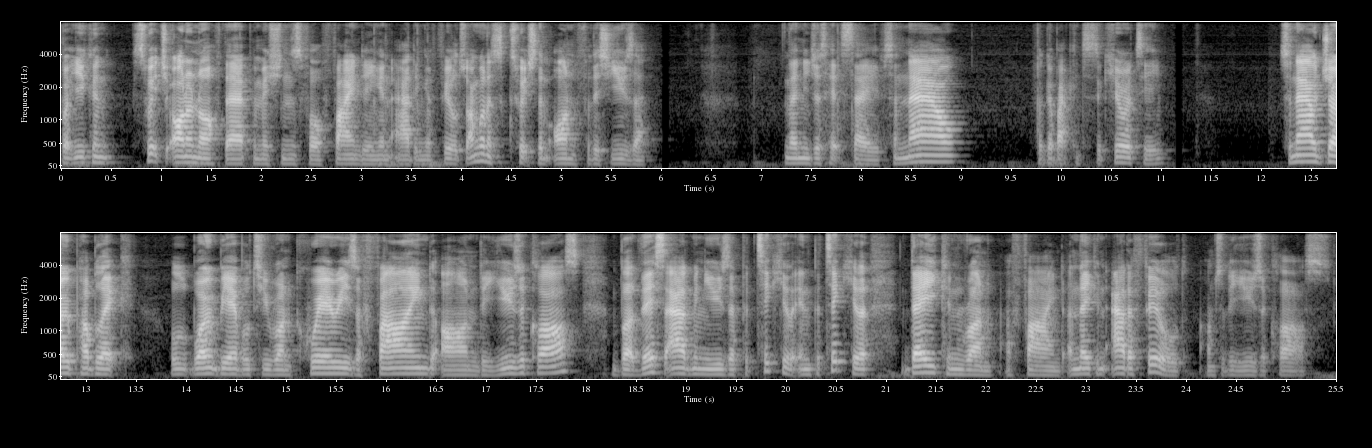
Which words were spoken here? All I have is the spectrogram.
But you can switch on and off their permissions for finding and adding a field. So I'm going to switch them on for this user. And then you just hit save. So now, if I go back into security, so now Joe Public will, won't be able to run queries or find on the user class, but this admin user particular in particular, they can run a find and they can add a field onto the user class.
